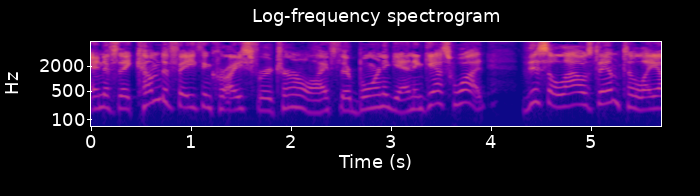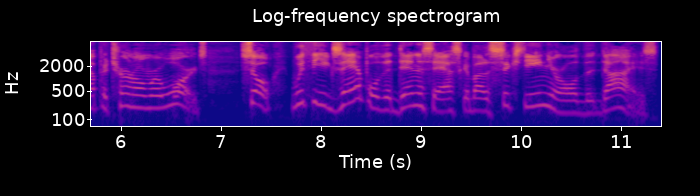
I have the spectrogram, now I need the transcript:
And if they come to faith in Christ for eternal life, they're born again. And guess what? This allows them to lay up eternal rewards. So, with the example that Dennis asked about a 16 year old that dies,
